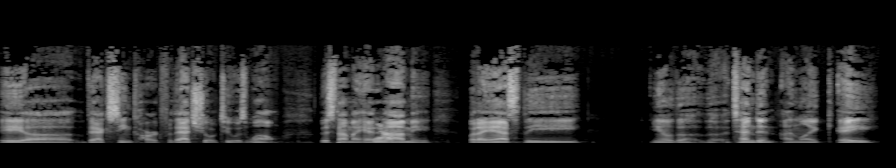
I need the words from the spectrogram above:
a uh, vaccine card for that show too as well. This time I had it Yeah. on me, but I asked the you know the the attendant, I'm like, hey,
